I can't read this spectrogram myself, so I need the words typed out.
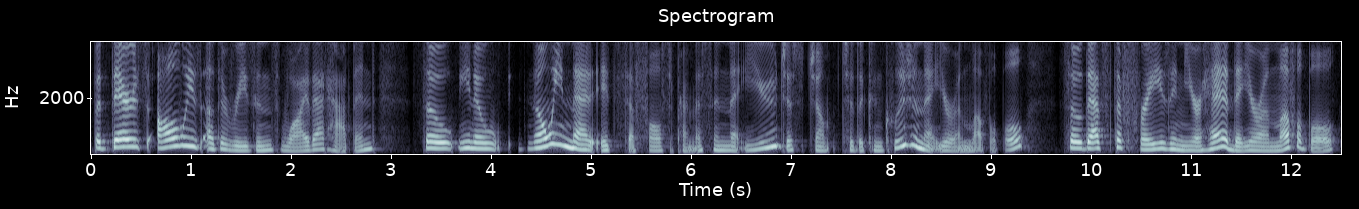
But there's always other reasons why that happened. So, you know, knowing that it's a false premise and that you just jump to the conclusion that you're unlovable. So that's the phrase in your head that you're unlovable.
